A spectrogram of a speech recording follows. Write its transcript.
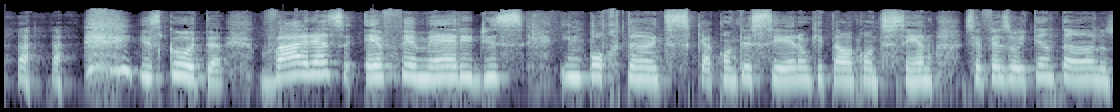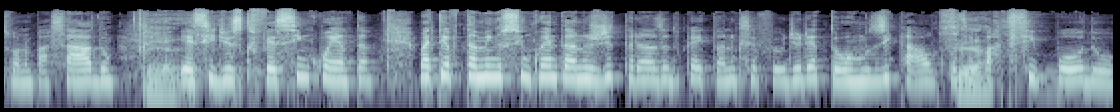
Escuta, várias efemérides importantes que aconteceram, que estão acontecendo. Você fez 80 anos no ano passado, é. esse disco fez 50, mas teve também os 50 anos de transa do Caetano, que você foi o diretor musical, que certo. você participou do,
